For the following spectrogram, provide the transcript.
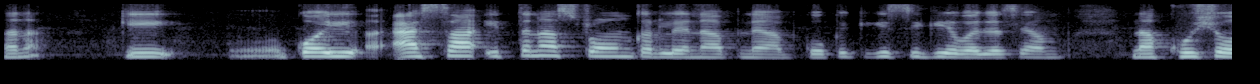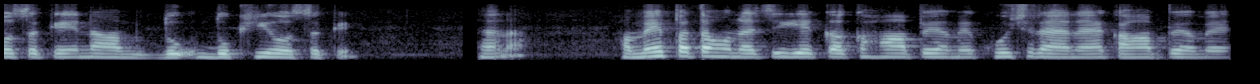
है ना? कि कोई ऐसा इतना स्ट्रोंग कर लेना अपने आप को कि किसी की वजह से हम ना खुश हो सके ना हम दु, दुखी हो सके है ना? हमें पता होना चाहिए कहाँ पे हमें खुश रहना है कहाँ पे हमें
